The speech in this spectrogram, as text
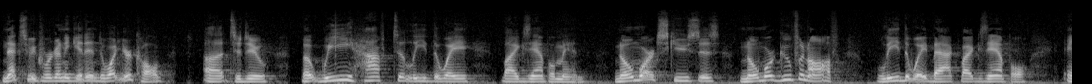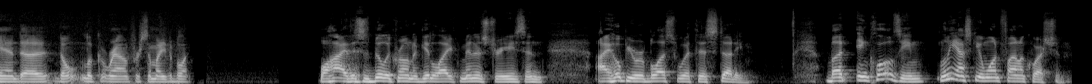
next week we're going to get into what you're called uh, to do. But we have to lead the way by example, men. No more excuses, no more goofing off. Lead the way back by example, and uh, don't look around for somebody to blame. Well, hi, this is Billy Crone of Get a Life Ministries, and I hope you were blessed with this study. But in closing, let me ask you one final question.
